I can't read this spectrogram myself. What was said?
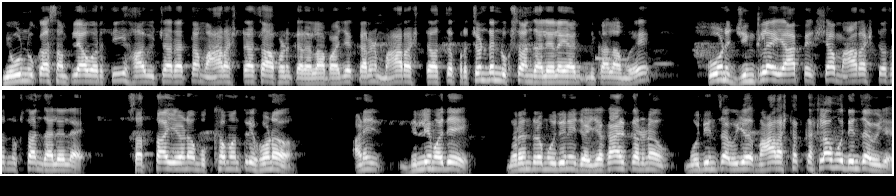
निवडणुका संपल्यावरती हा विचार आता महाराष्ट्राचा आपण करायला पाहिजे. कारण महाराष्ट्राचं प्रचंड नुकसान झालेलं आहे या निकालामुळे. कोण जिंकलंय यापेक्षा महाराष्ट्राचं नुकसान झालेलं आहे. सत्ता येणं मुख्यमंत्री होणं आणि दिल्लीमध्ये नरेंद्र मोदींनी जय जयकार करणं मोदींचा विजय महाराष्ट्रात कसला मोदींचा विजय?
